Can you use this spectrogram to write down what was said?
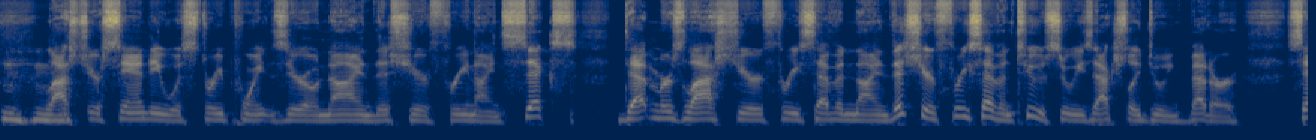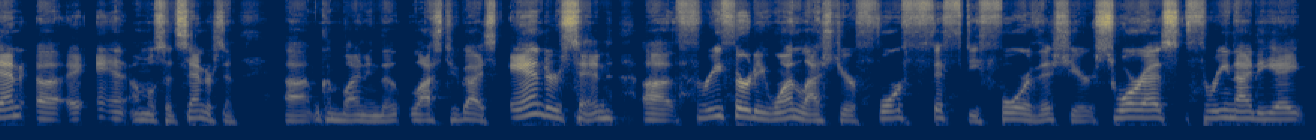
Mm-hmm. Last year, Sandy was 3.09. This year, 396. Detmers last year, 379. This year, 372. So he's actually doing better. San, uh, almost said Sanderson. Uh, I'm combining the last two guys. Anderson, uh, 331 last year, 454 this year. Suarez, 398.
